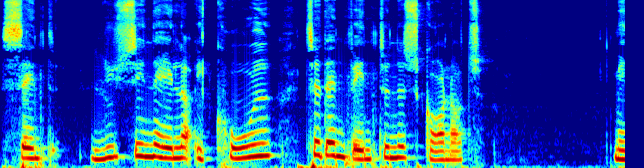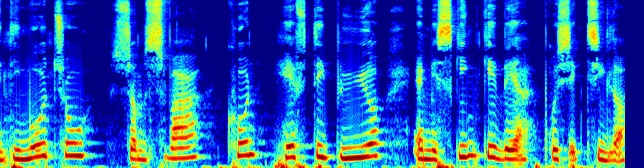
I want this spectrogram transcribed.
sendt lyssignaler i kode til den ventende skåndert. Men de modtog som svar kun hæftige byer af maskingeværprojektiler.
